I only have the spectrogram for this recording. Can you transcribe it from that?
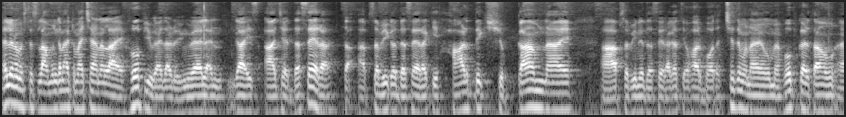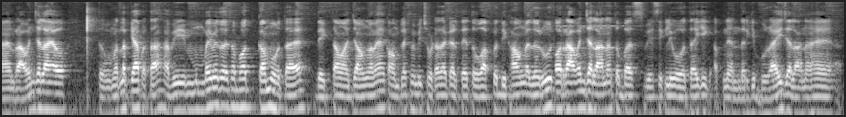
हेलो नमस्ते सलाम welcome back to my channel I hope you guys are doing well and guys आज है दशहरा तो आप सभी को दशहरा की हार्दिक शुभकामनाएँ। आप सभी ने दशहरा का त्यौहार बहुत अच्छे से मनाया हो, मैं होप करता हूँ। एंड रावण जलाया हो। तो मतलब क्या पता, अभी मुंबई में तो ऐसा बहुत कम होता है। देखता हूँ, आज जाऊँगा मैं। कॉम्प्लेक्स में भी छोटा सा करते तो वो आपको दिखाऊँगा ज़रूर। और रावण जलाना तो बस बेसिकली वो होता है कि अपने अंदर की बुराई जलाना है।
